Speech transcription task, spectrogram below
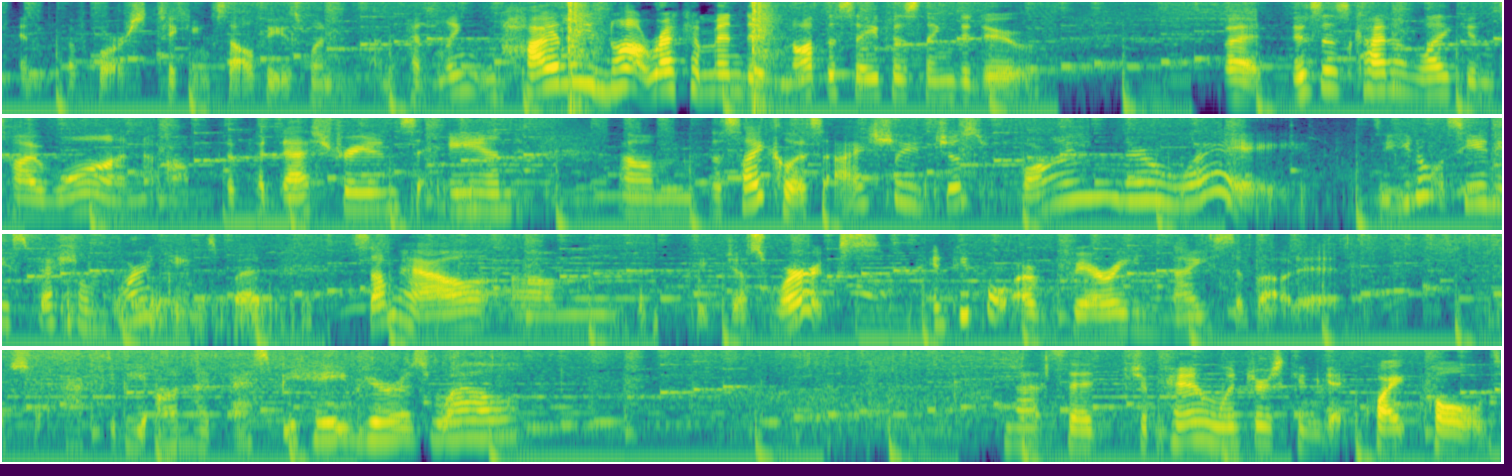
And of course, taking selfies when I'm pedaling. Highly not recommended, not the safest thing to do. But this is kind of like in Taiwan. Um, the pedestrians and um, the cyclists actually just find their way. So you don't see any special markings, but somehow um, it just works. And people are very nice about it. To be on my best behavior as well. that said, Japan winters can get quite cold.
